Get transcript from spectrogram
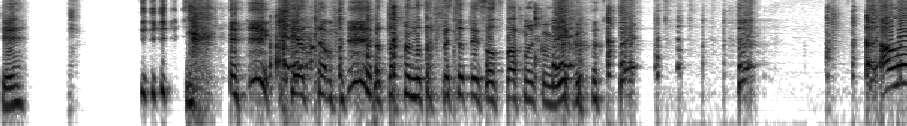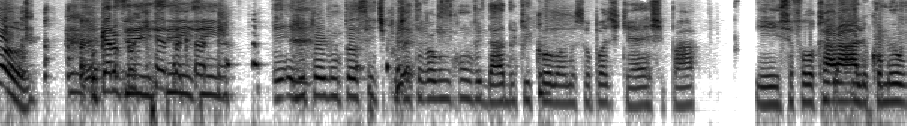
Quê? que eu tava, eu tava, não tava prestando atenção, você tava falando comigo? Alô? O cara Sim, sim, sim. Ele perguntou se, tipo, já teve algum convidado que colou no seu podcast, pá. E você falou, caralho, como eu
